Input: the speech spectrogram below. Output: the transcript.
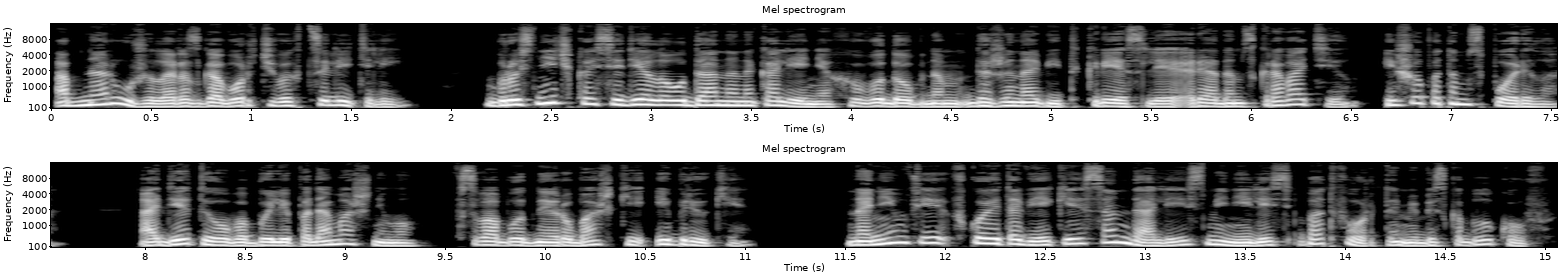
обнаружила разговорчивых целителей. Брусничка сидела у Дана на коленях в удобном, даже на вид, кресле рядом с кроватью и шепотом спорила. Одеты оба были по-домашнему, в свободные рубашки и брюки. На нимфе в кои-то веки сандалии сменились ботфортами без каблуков.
